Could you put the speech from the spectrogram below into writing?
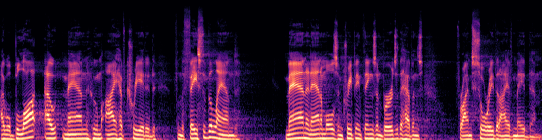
I will blot out man whom I have created from the face of the land, man and animals and creeping things and birds of the heavens, for I'm sorry that I have made them.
